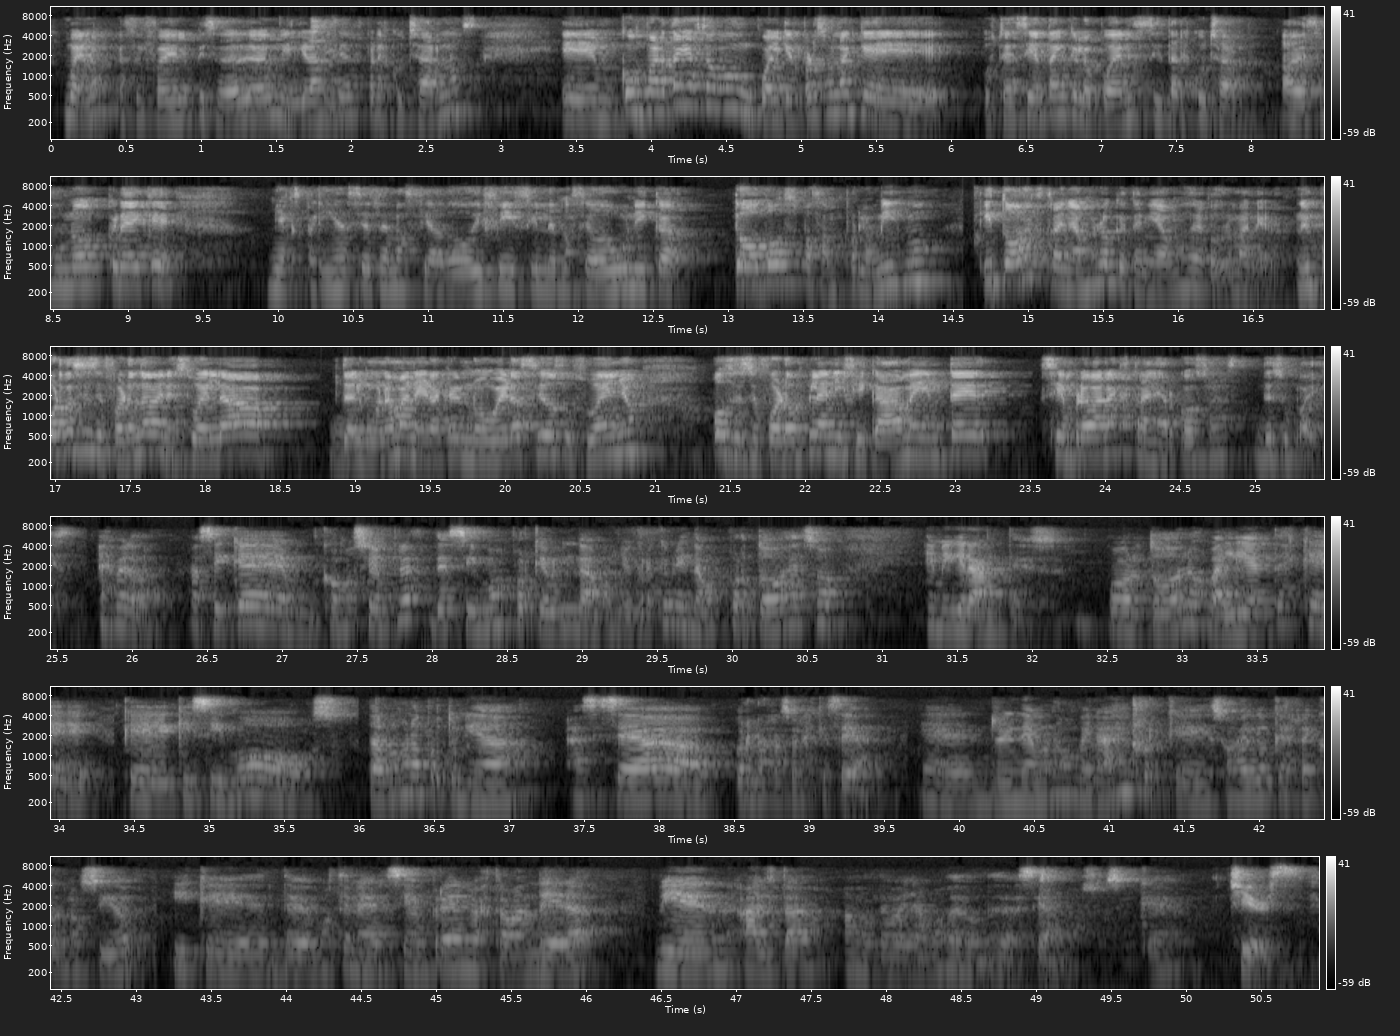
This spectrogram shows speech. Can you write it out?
Bueno, ese fue el episodio de hoy. Mil gracias por escucharnos. Eh, compartan esto con cualquier persona que ustedes sientan que lo puede necesitar escuchar. A veces uno cree que mi experiencia es demasiado difícil, demasiado única. Todos pasamos por lo mismo y todos extrañamos lo que teníamos de otra manera. No importa si se fueron de Venezuela de alguna manera que no hubiera sido su sueño o si se fueron planificadamente, siempre van a extrañar cosas de su país. Es verdad. Así que, como siempre, decimos por qué brindamos. Yo creo que brindamos por todos esos emigrantes, por todos los valientes que, que quisimos darnos una oportunidad, así sea por las razones que sean. Eh, rindémonos homenaje porque eso es algo que es reconocido y que debemos tener siempre nuestra bandera bien alta a donde vayamos, de donde deseamos. Así que, Cheers.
